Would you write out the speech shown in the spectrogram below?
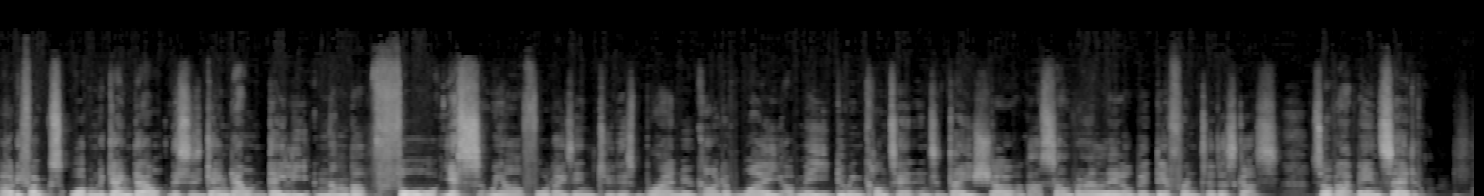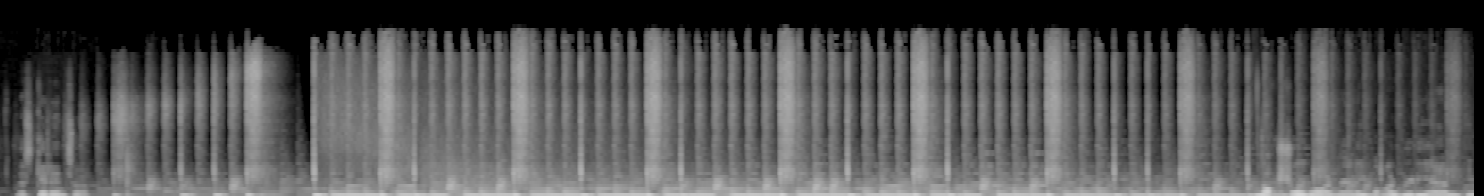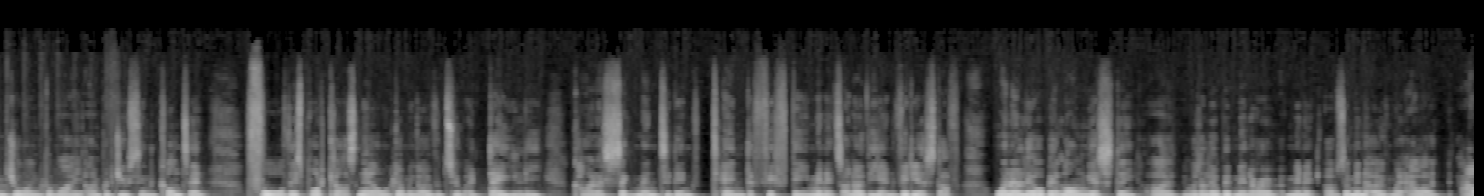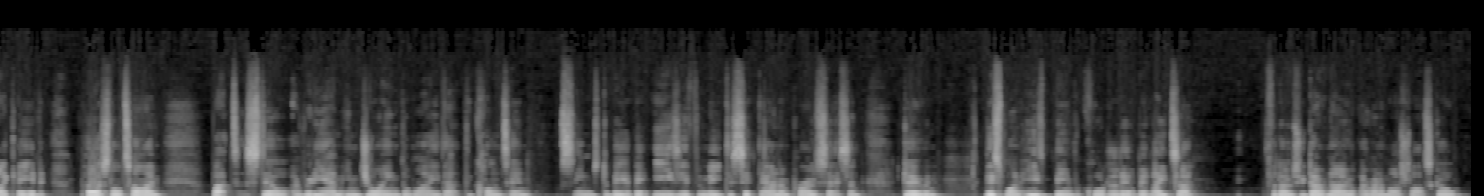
Howdy, folks. Welcome to Gamed Out. This is Gamed Out Daily number four. Yes, we are four days into this brand new kind of way of me doing content. In today's show, I've got something a little bit different to discuss. So, with that being said, let's get into it. Not sure why, really, but I really am enjoying the way I'm producing the content for this podcast. Now going over to a daily kind of segmented in 10 to 15 minutes. I know the NVIDIA stuff went a little bit long yesterday. I it was a little bit minute, minute. I was a minute over my allo- allocated personal time, but still, I really am enjoying the way that the content seems to be a bit easier for me to sit down and process and do. And this one is being recorded a little bit later for those who don't know, I run a martial arts school.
